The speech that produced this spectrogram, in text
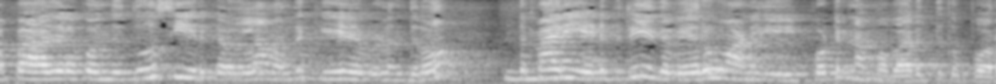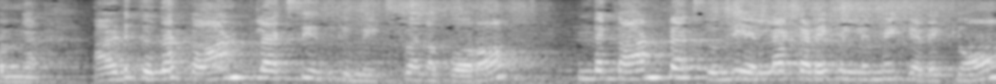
அப்போ அதில் கொஞ்சம் தூசி இருக்கிறதெல்லாம் வந்து கீழே விழுந்துடும் இந்த மாதிரி எடுத்துகிட்டு இதை வெறும் வானிலையில் போட்டு நம்ம வறுத்துக்க போகிறோங்க அடுத்ததாக கார்ன்ஃபிளாக்ஸ் இதுக்கு மிக்ஸ் பண்ண போகிறோம் இந்த கார்ன்ஃப்ளாக்ஸ் வந்து எல்லா கடைகள்லையுமே கிடைக்கும்.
